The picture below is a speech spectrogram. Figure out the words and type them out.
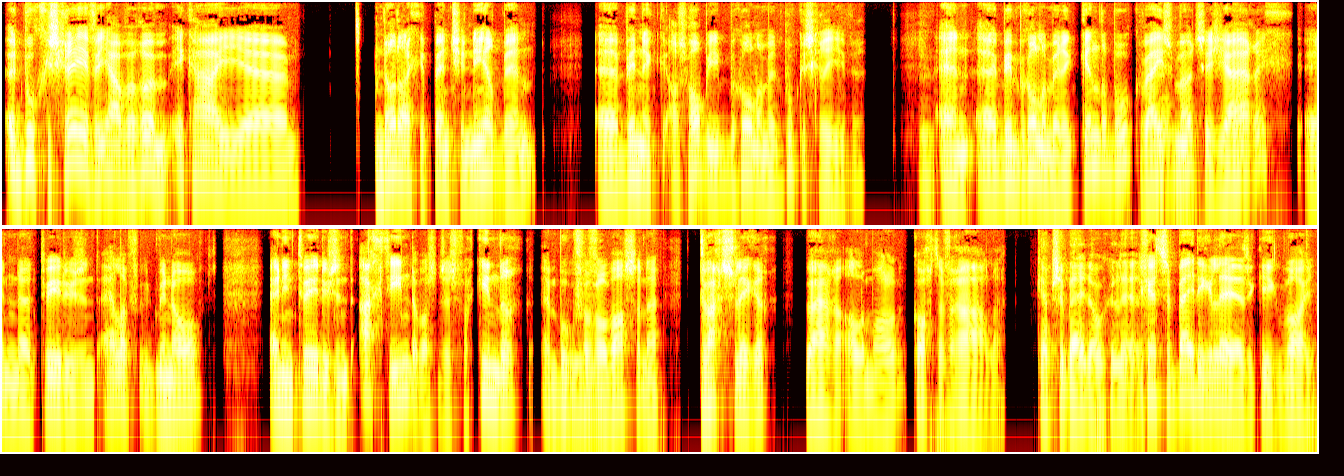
Het boek geschreven, ja waarom? Ik ga, uh, nadat ik gepensioneerd ben, ben ik als hobby begonnen met boeken schrijven. Mm. En uh, ik ben begonnen met een kinderboek, Wijsmuts, is jarig, in 2011 uit mijn hoofd. En in 2018, dat was dus voor kinderen, een boek voor volwassenen, Dwarsligger, waren allemaal korte verhalen. Ik heb ze beide ook gelezen. Ik heb ze beide gelezen, kijk, mooi.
